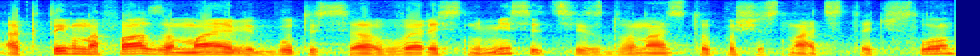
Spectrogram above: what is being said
активна фаза має відбутися в вересні місяці з 12 по 16 число.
